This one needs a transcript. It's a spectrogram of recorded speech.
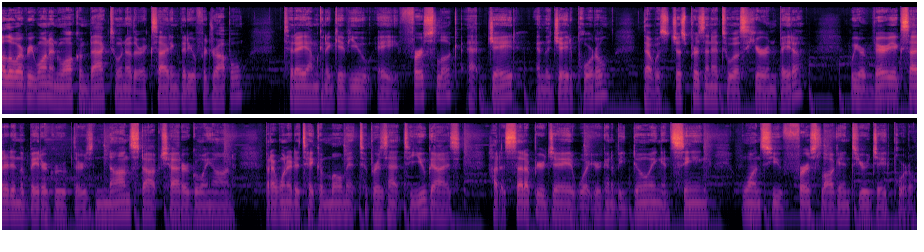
Hello everyone and welcome back to another exciting video for Dropil. Today I'm going to give you a first look at Jade and the Jade portal that was just presented to us here in beta. We are very excited in the beta group, there's non-stop chatter going on, but I wanted to take a moment to present to you guys how to set up your Jade, what you're going to be doing and seeing once you first log into your Jade portal.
